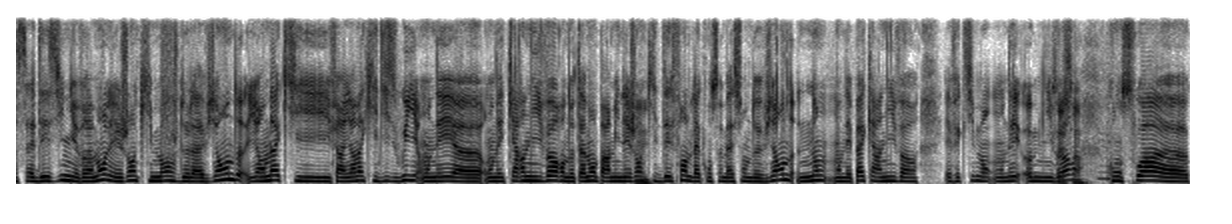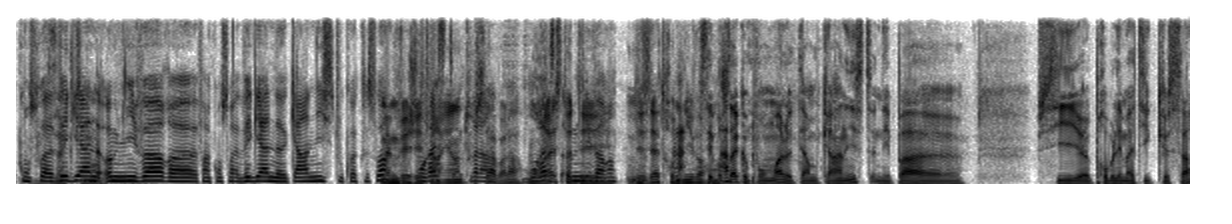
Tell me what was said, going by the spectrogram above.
ça désigne vraiment les gens qui mangent de la viande. Il y en a qui, il y en a qui disent oui, on est, euh, on est carnivore, notamment parmi les gens mm. qui défendent la consommation de viande. Non, on n'est pas carnivore. Effectivement, on est omnivore. Qu'on soit, qu'on soit vegan, omnivore, enfin qu'on soit vegan, carniste ou quoi que ce soit. Même végétarien, tout ça, voilà. On, reste, des, des, êtres omnivores. C'est ça que pour moi, le terme carniste n'est pas euh, si euh, problématique que ça.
